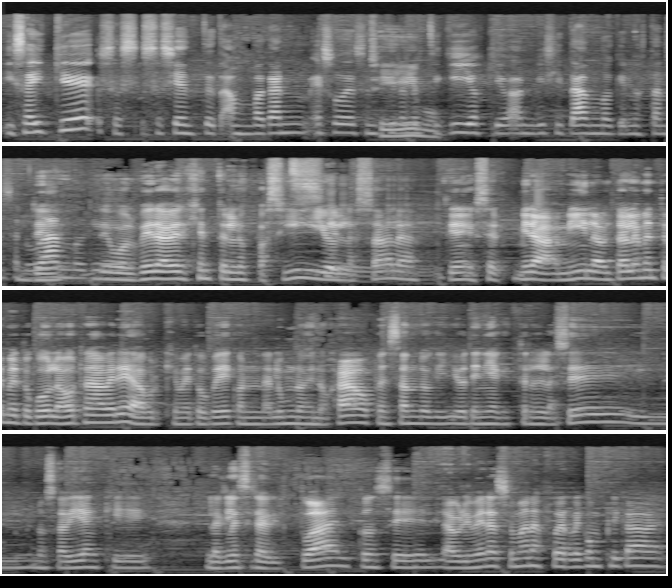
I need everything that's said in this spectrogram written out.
Y sé que se, se, siente tan bacán eso de sentir a los chiquillos que van visitando, que nos están saludando. De, que... de volver a ver gente en los pasillos, en las salas. Tiene que ser. Mira, a mí lamentablemente me tocó la otra vereda porque me topé con alumnos enojados pensando que yo tenía que estar en la sede y no sabían que la clase era virtual. Entonces la primera semana fue re complicada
